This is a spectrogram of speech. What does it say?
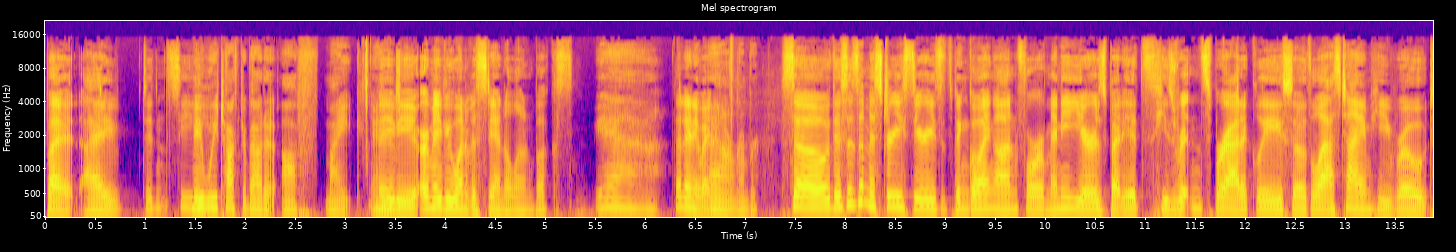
but I didn't see. Maybe we talked about it off mic. and- maybe or maybe one of his standalone books. Yeah. But anyway, I don't remember. so this is a mystery series. It's been going on for many years, but it's he's written sporadically. So the last time he wrote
